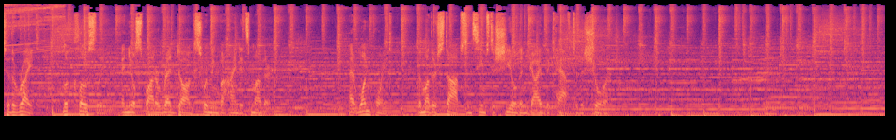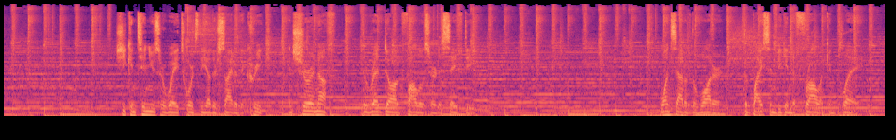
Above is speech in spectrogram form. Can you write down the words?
To the right, look closely and you'll spot a red dog swimming behind its mother. At one point, the mother stops and seems to shield and guide the calf to the shore. She continues her way towards the other side of the creek, and sure enough, the red dog follows her to safety. Once out of the water, the bison begin to frolic and play.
